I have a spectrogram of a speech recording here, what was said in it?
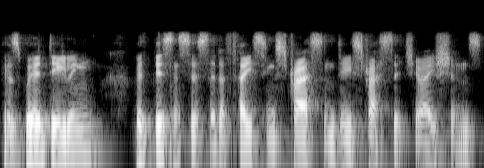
because we're dealing with businesses that are facing stress and distress situations,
